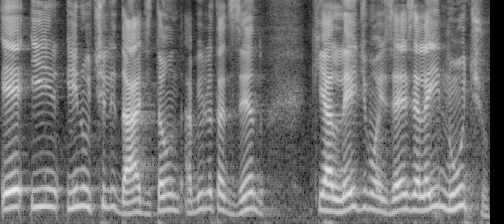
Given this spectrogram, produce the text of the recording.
e inutilidade. Então, a Bíblia está dizendo que a lei de Moisés ela é inútil,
